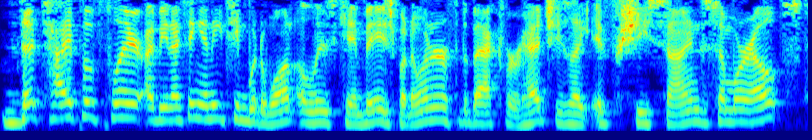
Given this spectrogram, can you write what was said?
the type of player, I mean, I think any team would want a Liz Cambage, but I wonder if the back of her head, she's like, if she signs somewhere else,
